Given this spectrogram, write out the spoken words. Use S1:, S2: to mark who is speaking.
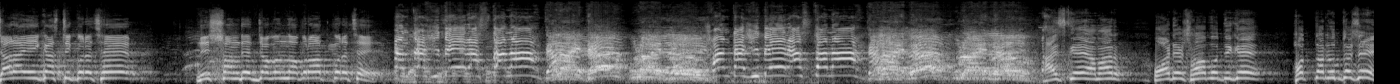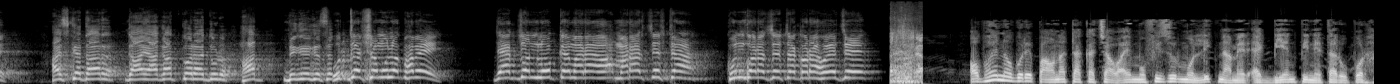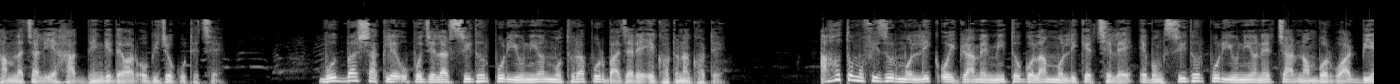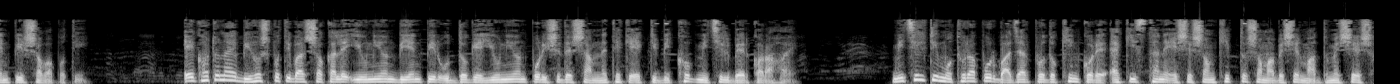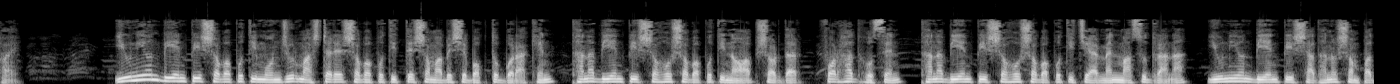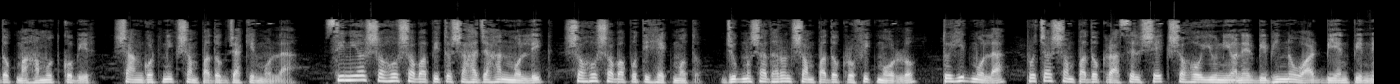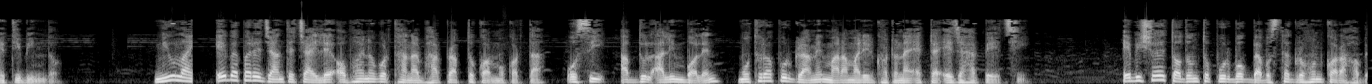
S1: যারা এই কাজটি করেছে নিঃসন্দেহ জঘন্য অপরাধ করেছে।
S2: সন্ত্রাসীদের আস্তানা। সন্ত্রাসীদের আস্তানা।
S3: আজকে আমার ওয়ার্ডের সভাপতিকে হত্যার উদ্দেশ্যে আজকে তার গায়ে আঘাত করে দুটো হাত ভেঙে গেছে।
S4: উদ্দেশ্যমূলক ভাবে যে একজন লোককে মারা মারার চেষ্টা খুন করার চেষ্টা করা হয়েছে।
S5: অভয়নগরে পাওনা টাকা চাওয়ায় মফিজুর মল্লিক নামের এক বিএনপি নেতার উপর হামলা চালিয়ে হাত ভেঙে দেওয়ার অভিযোগ উঠেছে। বুধবার সাকলে উপজেলার শ্রীধরপুর ইউনিয়ন মথুরাপুর বাজারে এ ঘটনা ঘটে। আহত মফিজুর মল্লিক ওই গ্রামের মৃত গোলাম মল্লিকের ছেলে এবং শ্রীধরপুর ইউনিয়নের চার নম্বর ওয়ার্ড বিএনপির সভাপতি। এ ঘটনায় বৃহস্পতিবার সকালে ইউনিয়ন বিএনপির উদ্যোগে ইউনিয়ন পরিষদের সামনে থেকে একটি বিক্ষোভ মিছিল বের করা হয়। মিছিলটি মথুরাপুর বাজার প্রদক্ষিণ করে একই স্থানে এসে সংক্ষিপ্ত সমাবেশের মাধ্যমে শেষ হয়। ইউনিয়ন বিএনপির সভাপতি মঞ্জুর মাস্টারের সভাপতিত্বে সমাবেশে বক্তব্য রাখেন থানা বিএনপির সহ সভাপতি নওয়াব সর্দার, ফরহাদ হোসেন, থানা বিএনপির সহ সভাপতি চেয়ারম্যান মাসুদ রানা, ইউনিয়ন বিএনপির সাধারণ সম্পাদক মাহমুদ কবির, সাংগঠনিক সম্পাদক জাকির মোল্লা। সিনিয়র সহ সভাপিত শাহজাহান মল্লিক, সহ সভাপতি হেকমত, যুগ্ম সাধারণ সম্পাদক রফিক মোর্ল, তহিদ মোল্লা, প্রচার সম্পাদক রাসেল শেখ সহ ইউনিয়নের বিভিন্ন ওয়ার্ড বিএনপির নেতৃবৃন্দ। নিউ লাইন এ ব্যাপারে জানতে চাইলে অভয়নগর থানার ভারপ্রাপ্ত কর্মকর্তা ওসি আব্দুল আলিম বলেন, মথুরাপুর গ্রামে মারামারির ঘটনায় একটা এজাহার পেয়েছি। এ বিষয়ে তদন্তপূর্বক ব্যবস্থা গ্রহণ করা হবে।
